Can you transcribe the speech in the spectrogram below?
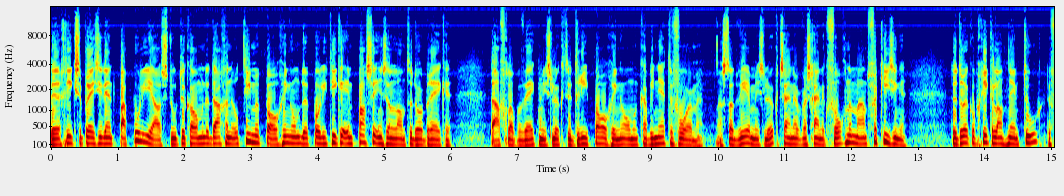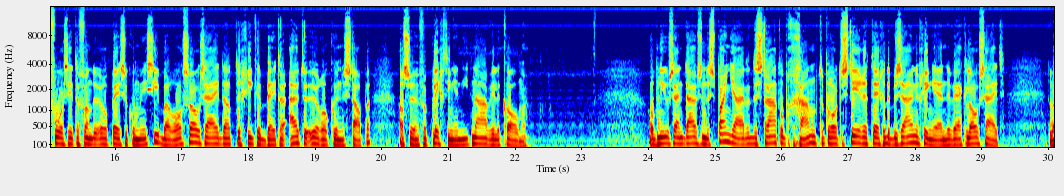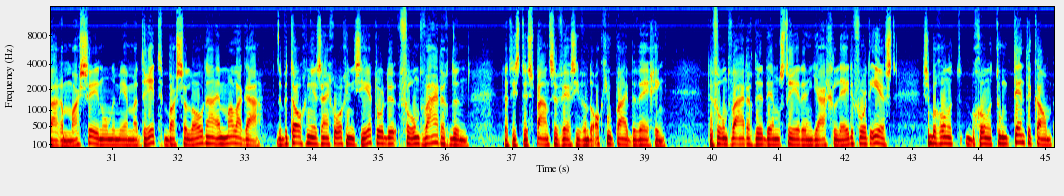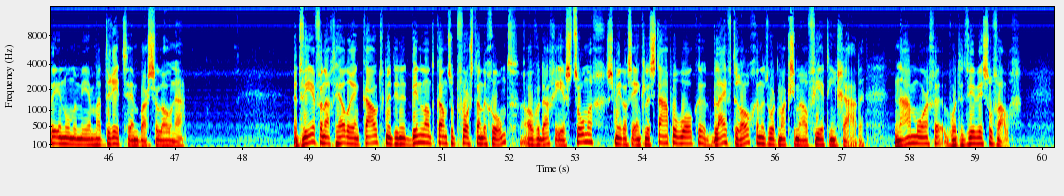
De Griekse president Papoulias doet de komende dag een ultieme poging om de politieke impasse in zijn land te doorbreken. De afgelopen week mislukte drie pogingen om een kabinet te vormen. Als dat weer mislukt zijn er waarschijnlijk volgende maand verkiezingen. De druk op Griekenland neemt toe. De voorzitter van de Europese Commissie, Barroso, zei dat de Grieken beter uit de euro kunnen stappen als ze hun verplichtingen niet na willen komen. Opnieuw zijn duizenden Spanjaarden de straat op gegaan om te protesteren tegen de bezuinigingen en de werkloosheid. Er waren marsen in onder meer Madrid, Barcelona en Malaga. De betogingen zijn georganiseerd door de Verontwaardigden. Dat is de Spaanse versie van de Occupy-beweging. De verontwaardigden demonstreerden een jaar geleden voor het eerst. Ze begonnen, begonnen toen tentenkampen in onder meer Madrid en Barcelona. Het weer vannacht helder en koud met in het binnenland kans op vorst aan de grond. Overdag eerst zonnig, smiddags enkele stapelwolken. Het blijft droog en het wordt maximaal 14 graden. Na morgen wordt het weer wisselvallig.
